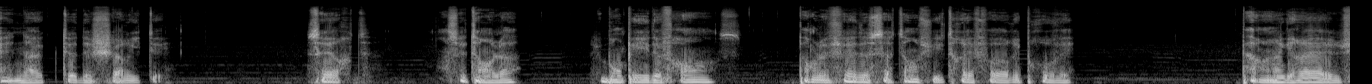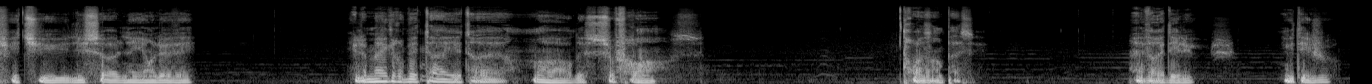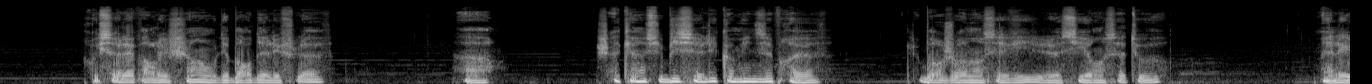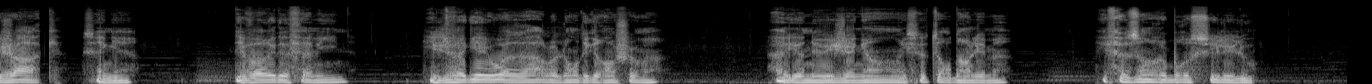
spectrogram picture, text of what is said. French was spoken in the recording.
un acte de charité. Certes, en ce temps-là, le bon pays de France, par le fait de Satan, fut très fort éprouvé. Par un grêle fétu du sol n'ayant levé, et le maigre bétail était mort de souffrance. Trois ans passés. Un vrai déluge, nuit et jour, ruisselait par les champs où débordaient les fleuves. Ah, chacun subissait les communes épreuves, le bourgeois dans ses villes, le sire en sa tour. Mais les Jacques, Seigneur, dévorés de famine, ils vaguaient au hasard le long des grands chemins, haillonneux et gênant et se tordant les mains, et faisant rebrousser les loups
